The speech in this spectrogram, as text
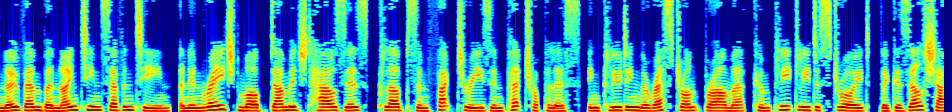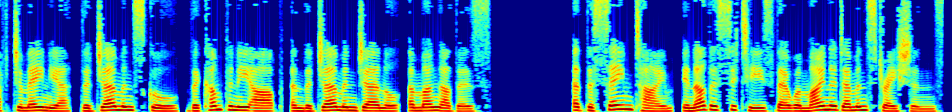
November 1917, an enraged mob damaged houses, clubs and factories in Petropolis, including the restaurant Brahma completely destroyed, the Gesellschaft Germania, the German school, the company ARP, and the German journal, among others. At the same time, in other cities there were minor demonstrations.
